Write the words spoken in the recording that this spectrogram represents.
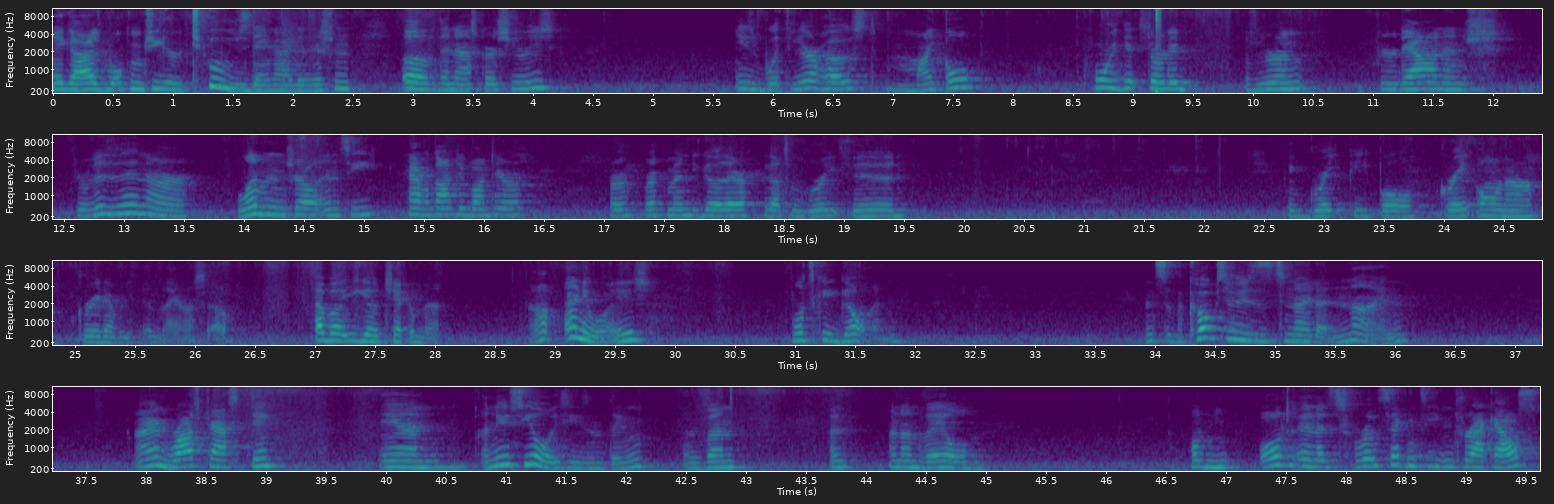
Hey guys, welcome to your Tuesday night edition of the NASCAR series. He's with your host, Michael. Before we get started, if you're in, if you're down and sh- if you're visiting or living in Charlotte, NC, haven't gone to Bonterra, or recommend you go there. They got some great food, great people, great owner, great everything there. So, how about you go check them out? Uh, anyways let's get going. And so the Coke Series is tonight at 9. Iron Ross Chastain and a new CLA season thing has been an, an unveiled. All, all, and it's for the second seat in Trackhouse,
